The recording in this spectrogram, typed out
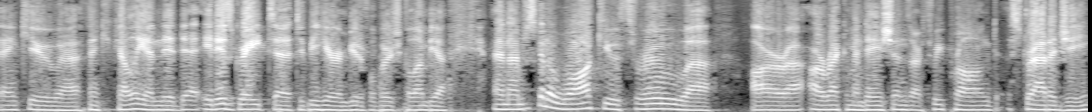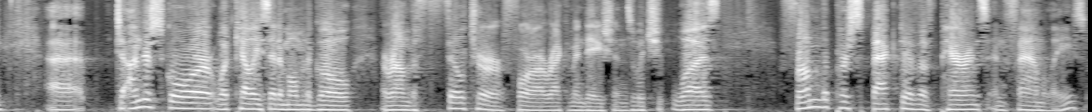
Thank you, uh, thank you, Kelly. And it, uh, it is great uh, to be here in beautiful British Columbia. And I'm just going to walk you through uh, our uh, our recommendations, our three pronged strategy, uh, to underscore what Kelly said a moment ago around the filter for our recommendations, which was from the perspective of parents and families,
